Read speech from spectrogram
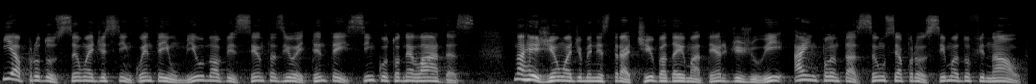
e a produção é de 51.985 toneladas. Na região administrativa da Emater de Juí, a implantação se aproxima do final,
